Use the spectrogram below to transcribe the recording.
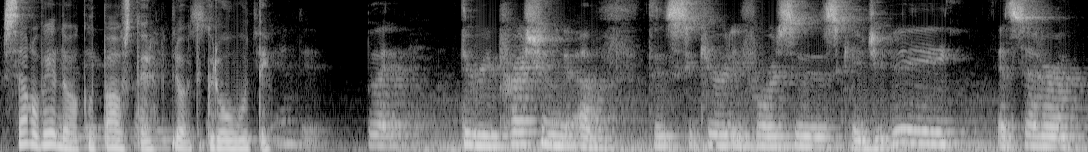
savu viedokli paust ir ļoti grūti. But the repression of the security forces, KGB, etc.,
